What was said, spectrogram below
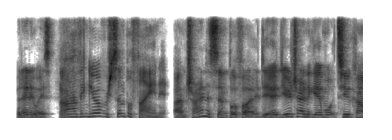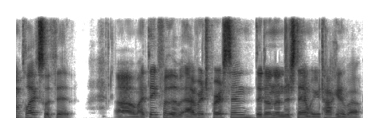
But anyways, No, I think you're oversimplifying it. I'm trying to simplify, dude. You're trying to get more, too complex with it. Um, I think for the average person, they don't understand what you're talking about.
